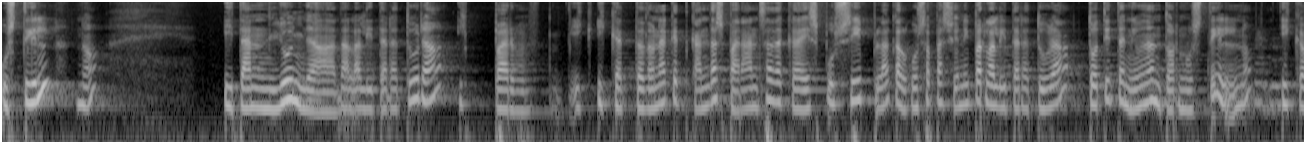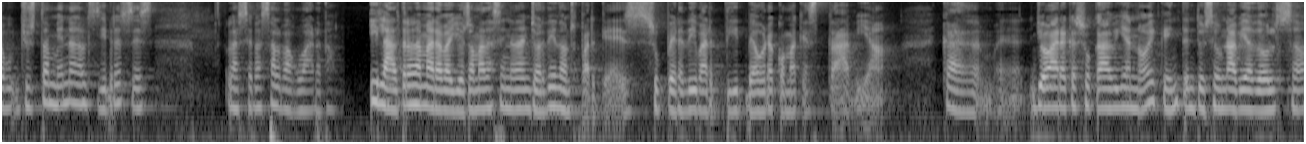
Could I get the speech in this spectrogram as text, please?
hostil no? i tan lluny de, de la literatura i, per, i, i que te dona aquest cant d'esperança de que és possible que algú s'apassioni per la literatura tot i tenir un entorn hostil no? Mm -hmm. i que justament els llibres és la seva salvaguarda. I l'altra, la meravellosa medicina d'en Jordi, doncs perquè és super divertit veure com aquesta àvia que eh, jo ara que sóc àvia no, i que intento ser una àvia dolça,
